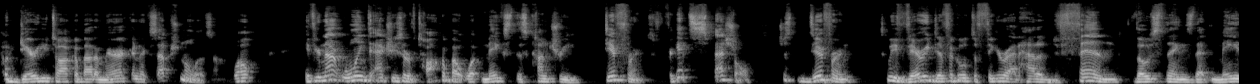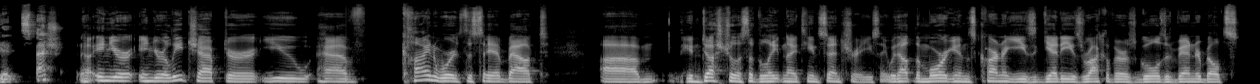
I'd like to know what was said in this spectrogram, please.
How dare you talk about American exceptionalism? Well, if you're not willing to actually sort of talk about what makes this country different, forget special, just different, it's going to be very difficult to figure out how to defend those things that made it special. Uh, in your in your elite chapter, you have kind words to say about um, the industrialists of the late 19th century. You say, without the Morgans, Carnegies, Gettys, Rockefellers, Goulds, and Vanderbilts,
